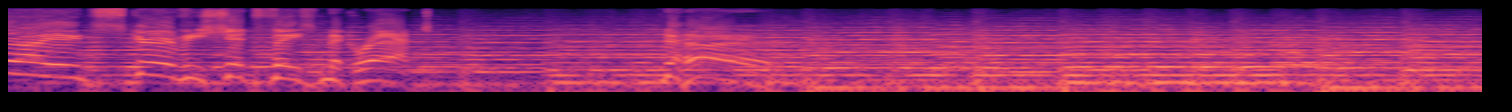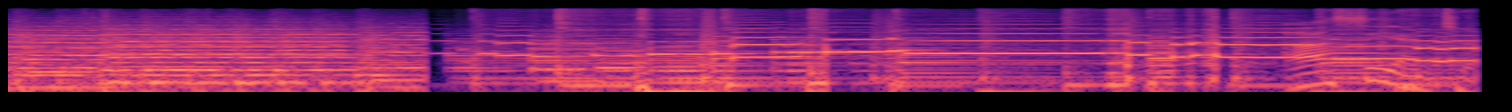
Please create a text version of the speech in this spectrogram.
I ain't scurvy shit-faced McRat. Asiento.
